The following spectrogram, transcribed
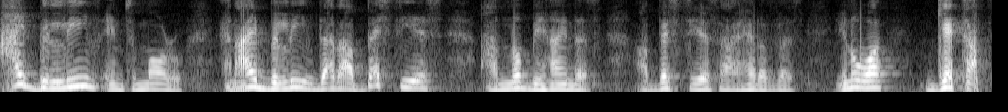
I believe in tomorrow, and I believe that our best years are not behind us, our best years are ahead of us. You know what? Get up,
